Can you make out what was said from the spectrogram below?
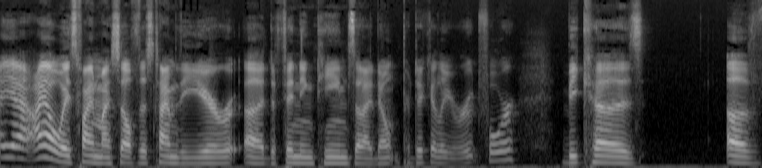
yeah, I always find myself this time of the year uh, defending teams that I don't particularly root for because of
